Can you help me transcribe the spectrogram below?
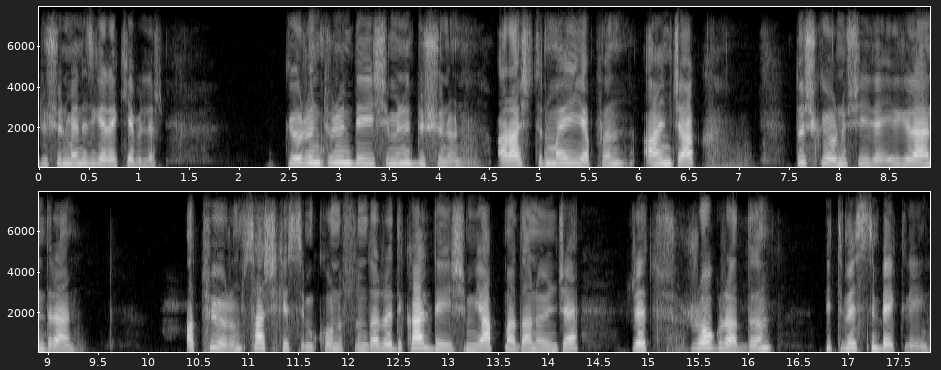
düşünmeniz gerekebilir. Görüntünün değişimini düşünün. Araştırmayı yapın. Ancak dış görünüşüyle ilgilendiren atıyorum saç kesimi konusunda radikal değişim yapmadan önce retrogradın bitmesini bekleyin.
